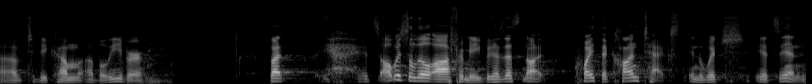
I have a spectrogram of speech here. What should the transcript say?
uh, to become a believer. But it's always a little off for me because that's not quite the context in which it's in.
